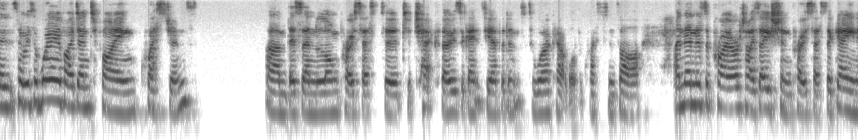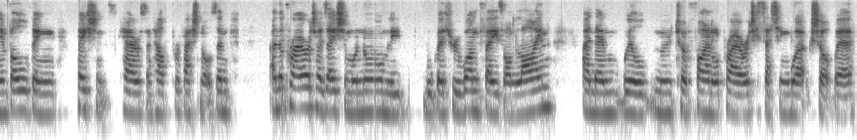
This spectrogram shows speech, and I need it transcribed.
So, so it's a way of identifying questions um, there's then a long process to, to check those against the evidence to work out what the questions are. And then there's a prioritization process, again, involving patients, carers, and health professionals. And, and the prioritization will normally will go through one phase online, and then we'll move to a final priority setting workshop where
